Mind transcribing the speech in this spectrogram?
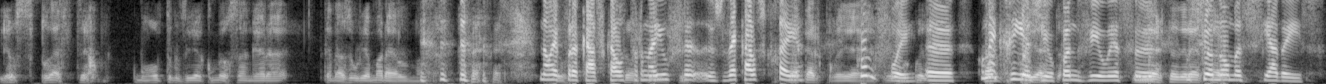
eu, se pudesse dizer como outro dia que o meu sangue era era azul e amarelo. Não, é? não é por acaso que há o torneio José Carlos Correia. José Carlos Correia como foi? Coisa... Uh, como é que reagiu esta, quando viu esse, o seu nome associado a isso?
